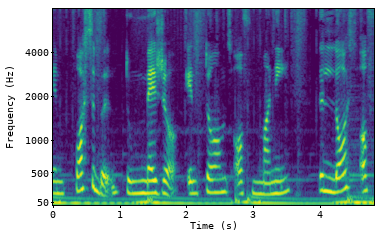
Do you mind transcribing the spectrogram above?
impossible to measure in terms of money the loss of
